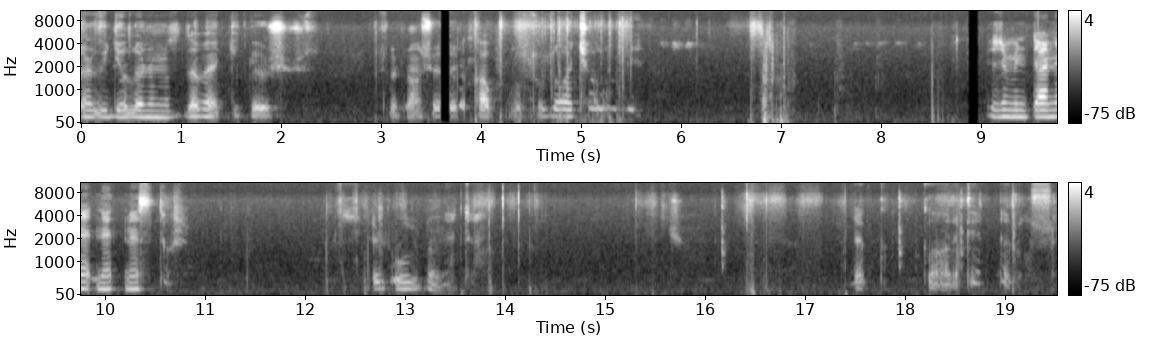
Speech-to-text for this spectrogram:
Videolarımızda belki görüşürüz. Şuradan şöyle kablosuzu açalım bir. Bizim internet net nestır. Uydu net. Dakika hareketler olsun.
